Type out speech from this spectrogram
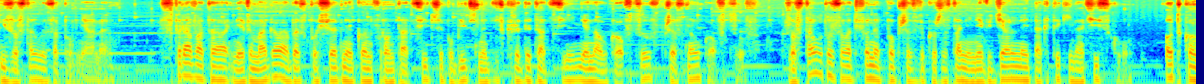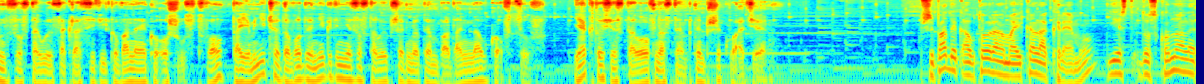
i zostały zapomniane. Sprawa ta nie wymagała bezpośredniej konfrontacji czy publicznej dyskredytacji nienaukowców przez naukowców. Zostało to załatwione poprzez wykorzystanie niewidzialnej taktyki nacisku. Odkąd zostały zaklasyfikowane jako oszustwo, tajemnicze dowody nigdy nie zostały przedmiotem badań naukowców. Jak to się stało w następnym przykładzie? Przypadek autora Michaela Cremo jest doskonale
